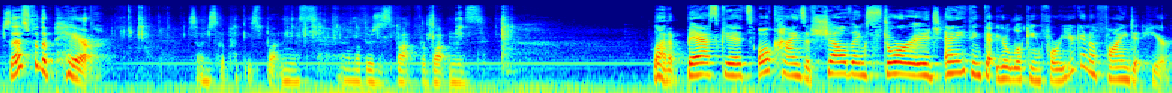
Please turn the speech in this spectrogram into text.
So that's for the pair. So I'm just gonna put these buttons. I don't know if there's a spot for buttons. A lot of baskets, all kinds of shelving, storage, anything that you're looking for, you're gonna find it here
